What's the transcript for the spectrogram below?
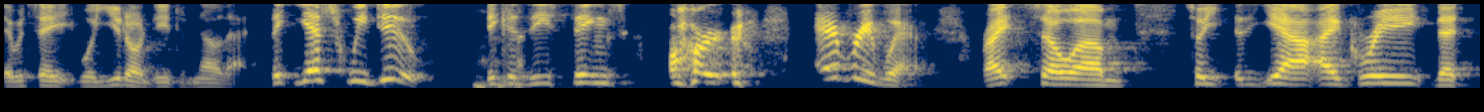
They would say, well, you don't need to know that. But yes, we do because these things are everywhere, right? So um so yeah, I agree that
